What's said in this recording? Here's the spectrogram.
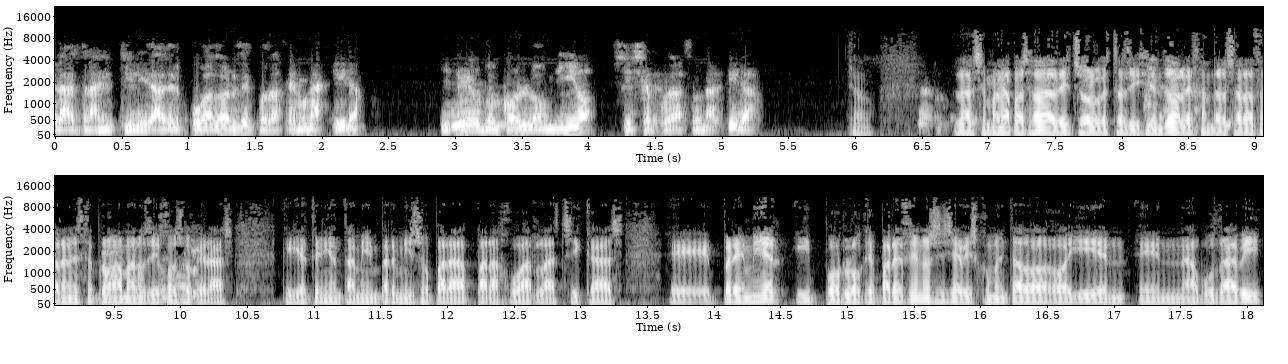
la tranquilidad del jugador de poder hacer una gira. Y creo que con lo mío sí se puede hacer una gira. La semana pasada, de hecho, lo que estás diciendo, Alejandra Salazar en este programa nos dijo eso, que, las, que ya tenían también permiso para, para jugar las chicas eh, Premier y por lo que parece, no sé si habéis comentado algo allí en, en Abu Dhabi,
